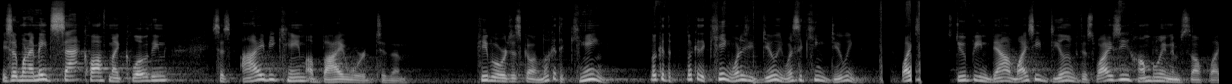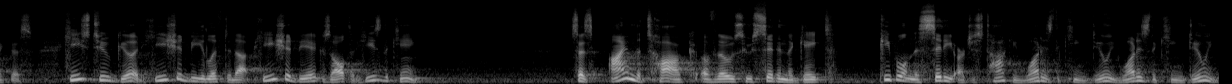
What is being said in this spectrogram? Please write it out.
He said, When I made sackcloth my clothing, he says, I became a byword to them. People were just going, Look at the king. Look at the, look at the king. What is he doing? What is the king doing? Why is he stooping down? Why is he dealing with this? Why is he humbling himself like this? He's too good. He should be lifted up. He should be exalted. He's the king. It says, I'm the talk of those who sit in the gate. People in the city are just talking. What is the king doing? What is the king doing?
